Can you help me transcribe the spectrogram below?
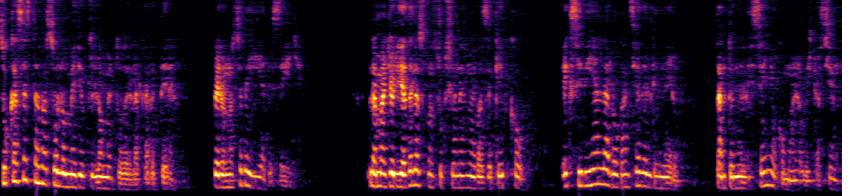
Su casa estaba a solo medio kilómetro de la carretera, pero no se veía desde ella. La mayoría de las construcciones nuevas de Cape Cod exhibían la arrogancia del dinero tanto en el diseño como en la ubicación.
